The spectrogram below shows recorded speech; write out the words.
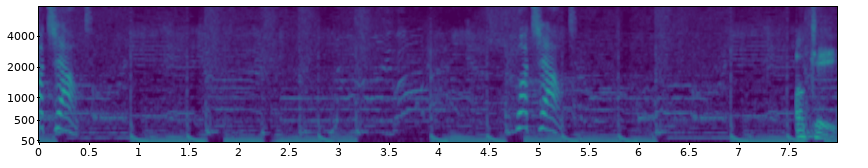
Watch out! Watch out! Okay.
